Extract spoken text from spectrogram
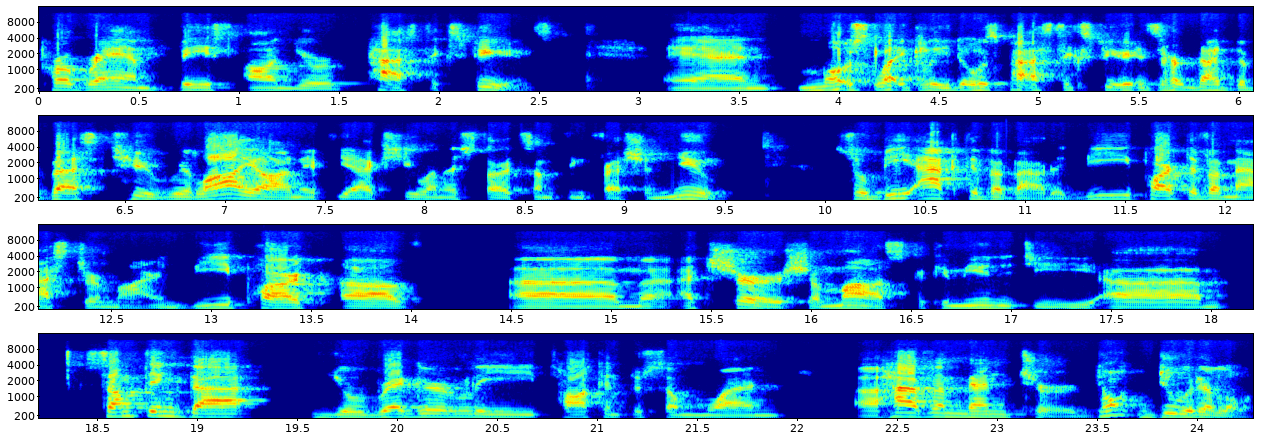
programmed based on your past experience. And most likely, those past experiences are not the best to rely on if you actually want to start something fresh and new. So be active about it. Be part of a mastermind. Be part of um, a church, a mosque, a community, um, something that you're regularly talking to someone. Uh, have a mentor. Don't do it alone.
